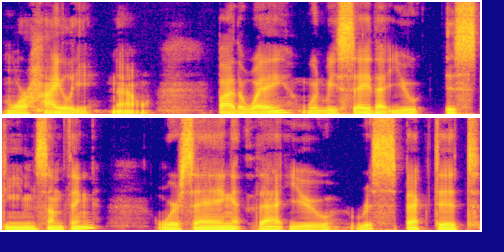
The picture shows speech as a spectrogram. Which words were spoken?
more highly now. By the way, when we say that you esteem something, we're saying that you respect it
